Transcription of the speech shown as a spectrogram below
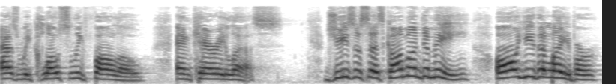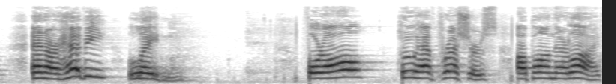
as we closely follow and carry less. Jesus says, Come unto me, all ye that labor and are heavy laden. For all who have pressures upon their life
